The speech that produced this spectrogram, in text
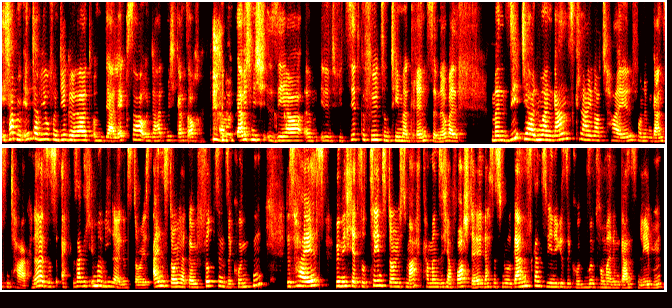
Ich habe ein Interview von dir gehört und der Alexa und da hat mich ganz auch, äh, da habe ich mich sehr ähm, identifiziert gefühlt zum Thema Grenze, ne? weil man sieht ja nur ein ganz kleiner Teil von dem ganzen Tag. Ne? Das äh, sage ich immer wieder in den Stories. Eine Story hat, glaube ich, 14 Sekunden. Das heißt, wenn ich jetzt so 10 Stories mache, kann man sich ja vorstellen, dass es nur ganz, ganz wenige Sekunden sind von meinem ganzen Leben.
